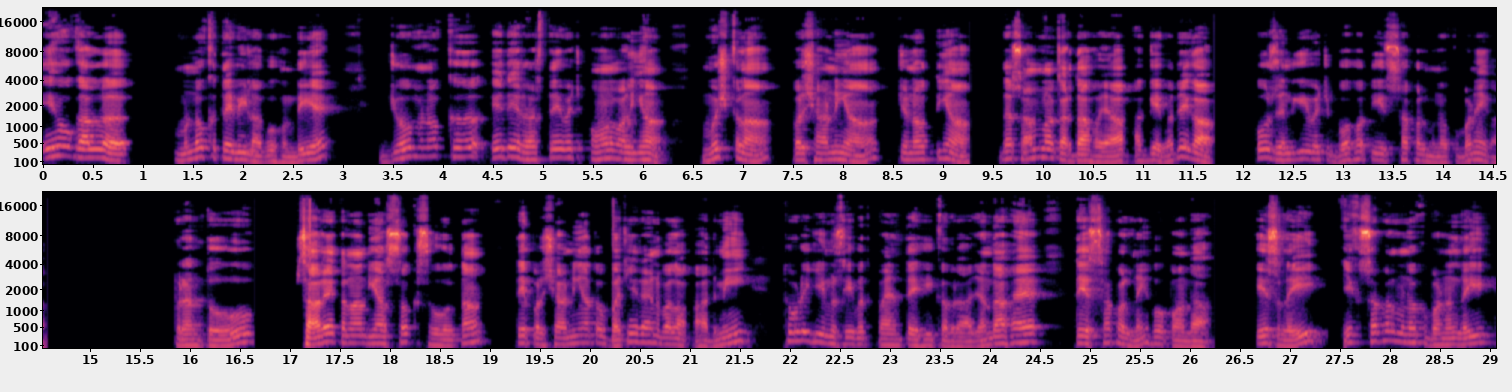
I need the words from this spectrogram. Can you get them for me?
ਇਹੋ ਗੱਲ ਮਨੁੱਖ ਤੇ ਵੀ ਲਾਗੂ ਹੁੰਦੀ ਹੈ। ਜੋ ਮਨੁੱਖ ਇਹਦੇ ਰਸਤੇ ਵਿੱਚ ਆਉਣ ਵਾਲੀਆਂ ਮੁਸ਼ਕਲਾਂ, ਪਰੇਸ਼ਾਨੀਆਂ, ਚੁਣੌਤੀਆਂ ਦਾ ਸਾਹਮਣਾ ਕਰਦਾ ਹੋਇਆ ਅੱਗੇ ਵਧੇਗਾ, ਉਹ ਜ਼ਿੰਦਗੀ ਵਿੱਚ ਬਹੁਤ ਹੀ ਸਫਲ ਮਨੁੱਖ ਬਣੇਗਾ। ਪਰੰਤੂ ਸਾਰੇ ਤਰ੍ਹਾਂ ਦੀਆਂ ਸੁੱਖ ਸਹੂਲਤਾਂ ਤੇ ਪਰੇਸ਼ਾਨੀਆਂ ਤੋਂ ਬਚੇ ਰਹਿਣ ਵਾਲਾ ਆਦਮੀ ਥੋੜੀ ਜਿਹੀ ਮੁਸੀਬਤ ਪੈਣ ਤੇ ਹੀ ਘਬਰਾ ਜਾਂਦਾ ਹੈ ਤੇ ਸਫਲ ਨਹੀਂ ਹੋ ਪਾਉਂਦਾ। ਇਸ ਲਈ ਇੱਕ ਸਫਲ ਮਨੁੱਖ ਬਣਨ ਲਈ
